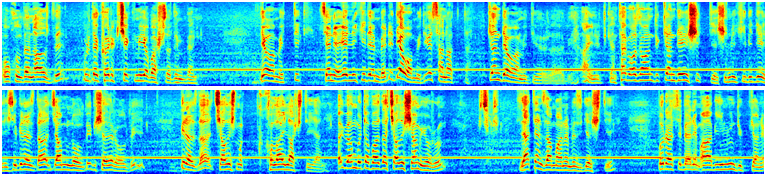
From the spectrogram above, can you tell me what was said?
Okuldan aldı. Burada körük çekmeye başladım ben. Devam ettik. Sene 52'den beri devam ediyor sanatta. Dükkan devam ediyor abi. Aynı dükkan. Tabii o zaman dükkan değişikti. Şimdiki gibi değil. İşte biraz daha camlı oldu, bir şeyler oldu. Biraz daha çalışmak kolaylaştı yani. Ben burada fazla çalışamıyorum. Zaten zamanımız geçti. Burası benim abimin dükkanı.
